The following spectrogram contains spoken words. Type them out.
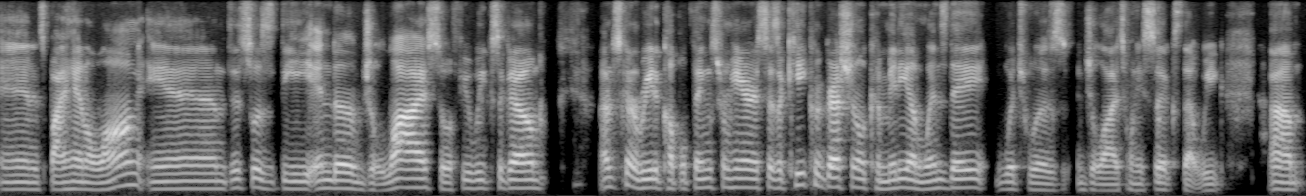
and it's by Hannah Lang. And this was the end of July, so a few weeks ago. I'm just going to read a couple things from here. It says a key congressional committee on Wednesday, which was July 26th that week, um,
